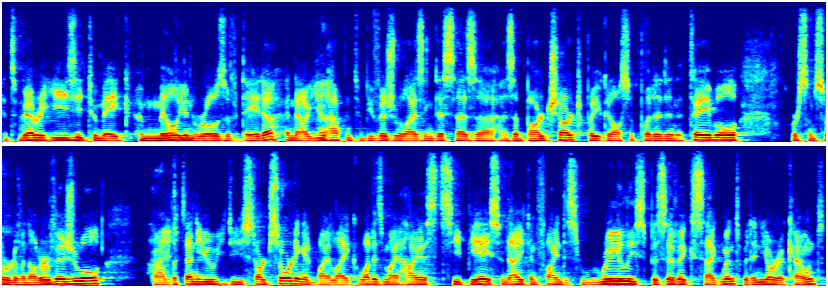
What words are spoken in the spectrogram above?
it's very easy to make a million rows of data. And now you yeah. happen to be visualizing this as a as a bar chart, but you could also put it in a table or some sort of another visual. Uh, right. Uh, but then you you start sorting it by like what is my highest CPA. So now you can find this really specific segment within your account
